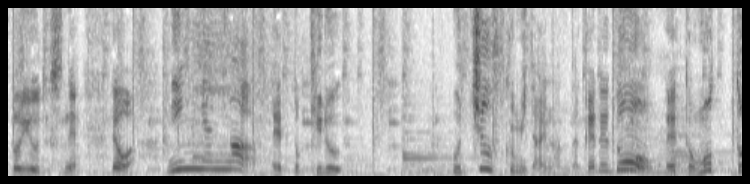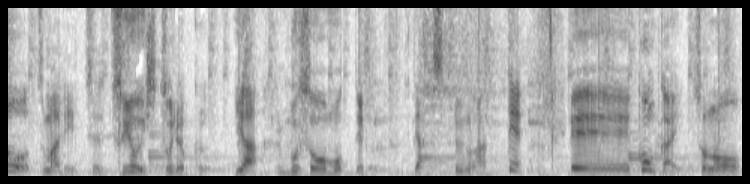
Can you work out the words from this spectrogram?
というですね。要は人間が、えっと、着る宇宙服みたいなんだけれど、えっと、もっとつまりつ強い出力や武装を持ってるやつというのがあって、えー今回その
